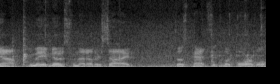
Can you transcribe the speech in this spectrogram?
Now, you may have noticed from that other side that those pads didn't look horrible,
